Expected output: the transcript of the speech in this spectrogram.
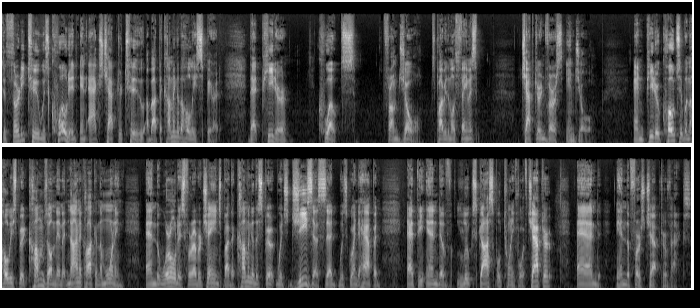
to 32 was quoted in Acts chapter 2 about the coming of the Holy Spirit that Peter quotes from Joel. It's probably the most famous chapter and verse in Joel. And Peter quotes it when the Holy Spirit comes on them at 9 o'clock in the morning, and the world is forever changed by the coming of the Spirit, which Jesus said was going to happen at the end of Luke's Gospel, 24th chapter, and in the first chapter of Acts.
